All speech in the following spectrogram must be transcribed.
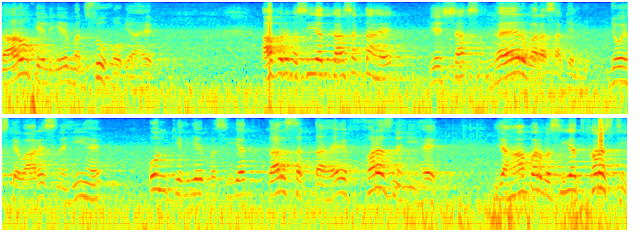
داروں کے لیے منسوخ ہو گیا ہے۔ اب وسیعت کر سکتا ہے یہ شخص غیر ورثہ کے لیے، جو اس کے وارث نہیں ہے، ان کے لیے وسیعت کر سکتا ہے، فرض نہیں ہے۔ یہاں پر وسیعت فرض تھی،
